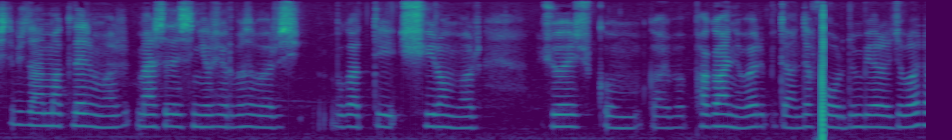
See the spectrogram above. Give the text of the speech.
İşte bir tane McLaren var. Mercedes'in yarış arabası var. Bugatti Chiron var. Joescom galiba Pagani var. Bir tane de Ford'un bir aracı var.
